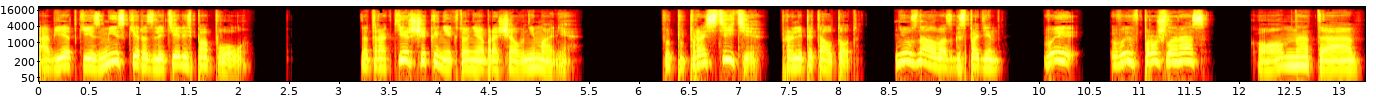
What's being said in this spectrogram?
Объедки из миски разлетелись по полу. На трактирщика никто не обращал внимания. «Простите», — пролепетал тот. «Не узнал вас, господин. Вы... вы в прошлый раз...» «Комната»,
